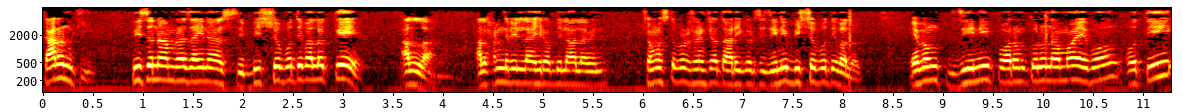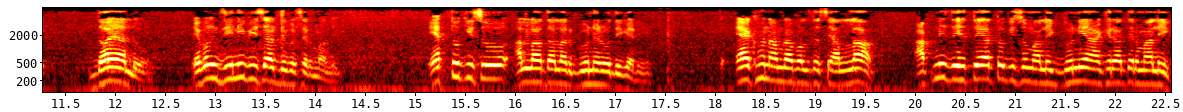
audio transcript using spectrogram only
কারণ কি? পিছনে আমরা যাই না আসছি। বিশ্ব প্রতিপালক কে? আল্লাহ। আলহামদুলিল্লাহ রবিল আলমিন। সমস্ত প্রশংসা তারি করছি যিনি বিশ্ব প্রতিপালক। এবং যিনি পরম করুণাময় এবং অতি দয়ালু। এবং যিনি বিচার দিবসের মালিক। এত কিছু আল্লাহ তালার গুণের অধিকারী। এখন আমরা বলতেছি, আল্লাহ, আপনি যেহেতু এত কিছু মালিক, দুনিয়া আখিরাতের মালিক,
